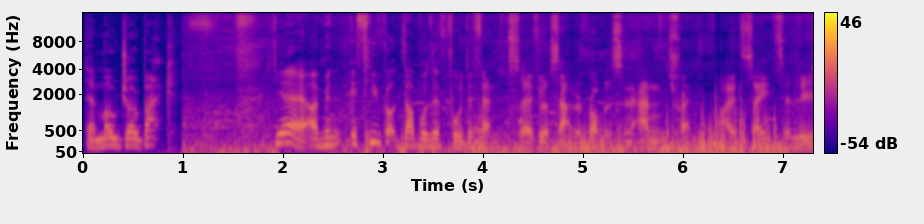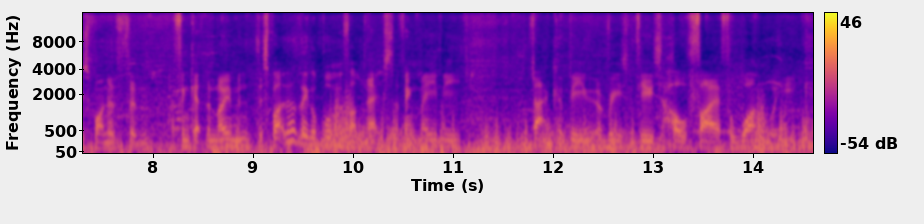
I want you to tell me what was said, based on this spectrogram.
their mojo back? Yeah, I mean, if you've got double Liverpool defence, so if you're sat with Robertson and Trent, I'd say to lose one of them. I think at the moment, despite that they got Bournemouth up next, I think maybe that could be a reason for you to hold fire for one week.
